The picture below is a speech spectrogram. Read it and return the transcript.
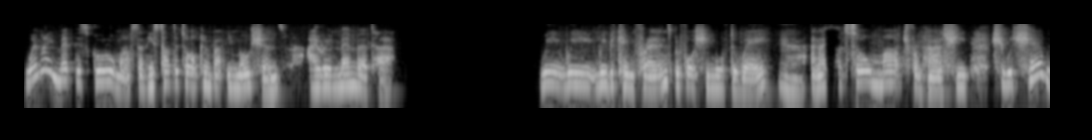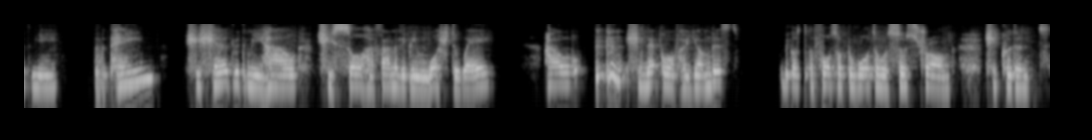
when I met this guru master and he started talking about emotions, I remembered her. We, we, we became friends before she moved away. Mhm. And I learned so much from her. She, she would share with me the pain. She shared with me how she saw her family being washed away, how she let go of her youngest because the force of the water was so strong she couldn't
